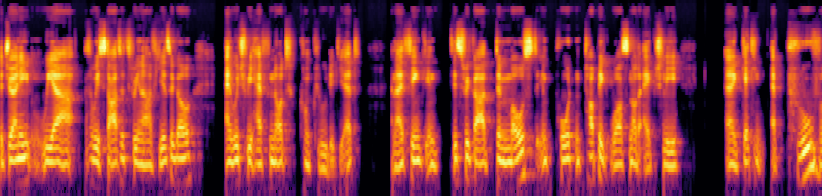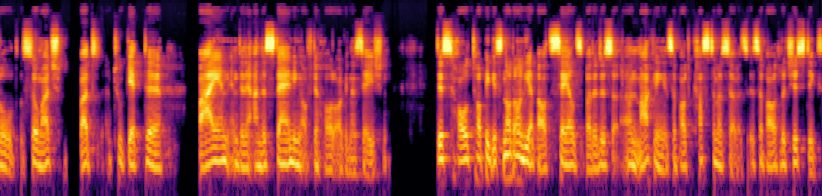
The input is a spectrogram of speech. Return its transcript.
a journey we are we started three and a half years ago and which we have not concluded yet. And I think in this regard, the most important topic was not actually uh, getting approval so much, but to get the buy-in and the understanding of the whole organization this whole topic is not only about sales, but it is on marketing. It's about customer service. It's about logistics.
